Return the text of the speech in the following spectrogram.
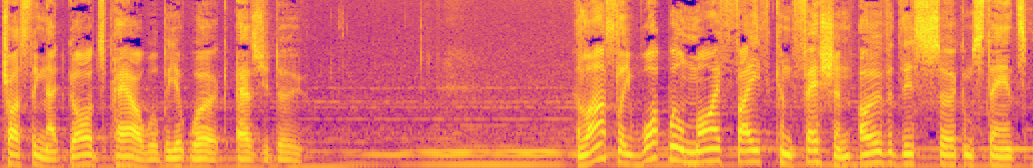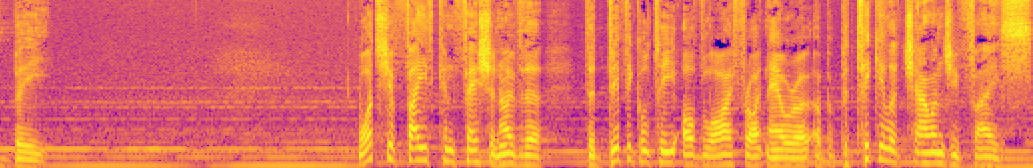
trusting that God's power will be at work as you do. Lastly, what will my faith confession over this circumstance be? What's your faith confession over the, the difficulty of life right now or a, a particular challenge you face?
